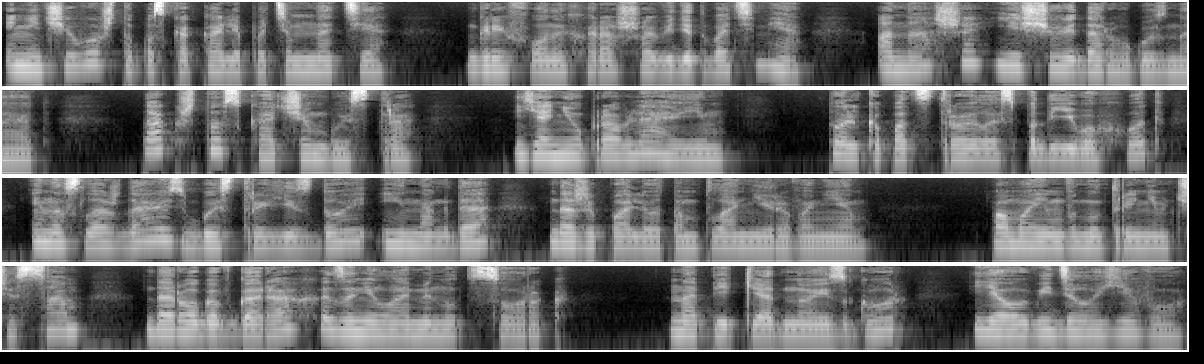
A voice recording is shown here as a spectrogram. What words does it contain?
И ничего, что поскакали по темноте. Грифоны хорошо видят во тьме, а наши еще и дорогу знают. Так что скачем быстро. Я не управляю им, только подстроилась под его ход и наслаждаюсь быстрой ездой и иногда даже полетом планированием. По моим внутренним часам дорога в горах заняла минут сорок. На пике одной из гор я увидела его.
